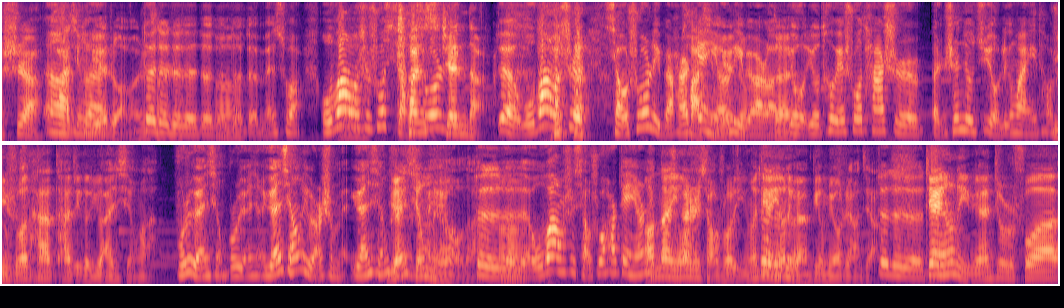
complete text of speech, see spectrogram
是啊，嗯跨性别者嘛，对对对对对对对嗯。对，没错，我忘了是说小说里。transgender 对，我忘了是 小说里边还是电影里边了，有有特别说他是本身就具有另外一套。你说他他这个原型啊，不是原型，不是原型，原型里边是没原型原型没没有的。对对对对，嗯我忘了是小说还是电影里边哦，那应该是小说里，因为电影里对。面并没有这样讲。对对对对。电影里面就是说，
